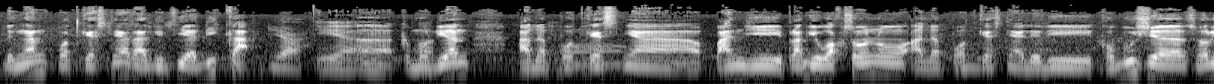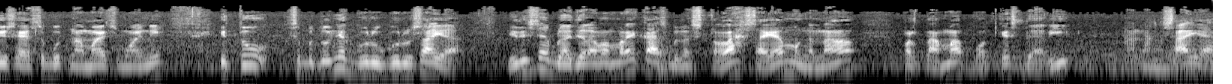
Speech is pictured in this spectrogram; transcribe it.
Dengan podcastnya Raditya Dika. Ya. Iya. Eh, kemudian ada podcastnya Panji Pragiwaksono, ada podcastnya Deddy Kobusher. Sorry saya sebut namanya semua ini. Itu sebetulnya guru-guru saya. Jadi saya belajar sama mereka sebenarnya setelah saya mengenal pertama podcast dari anak saya.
